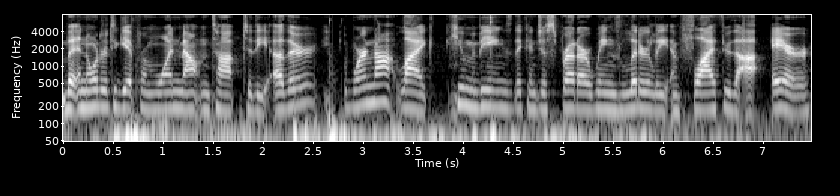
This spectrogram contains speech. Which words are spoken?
But in order to get from one mountaintop to the other, we're not like human beings that can just spread our wings literally and fly through the air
